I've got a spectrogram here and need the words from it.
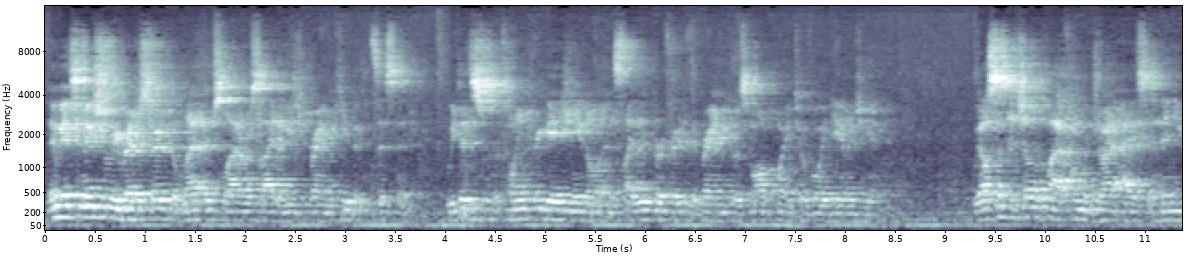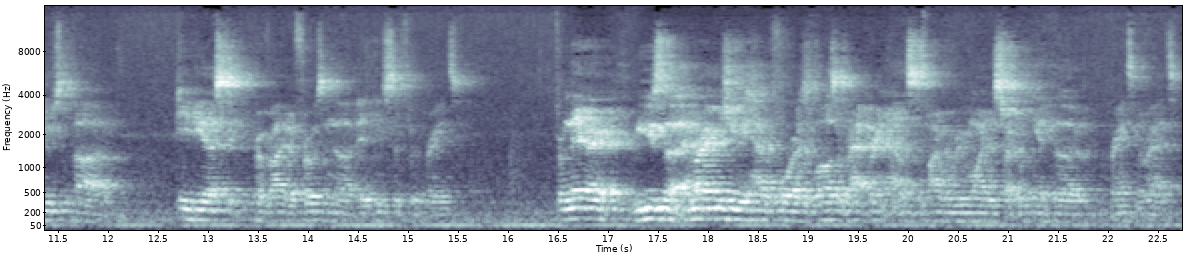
then we had to make sure we registered the left and lateral side of each brain to keep it consistent. We did this with a 23 gauge needle and slightly perforated the brain to a small point to avoid damaging it. We also had to chill the platform with dry ice and then use uh, to provide a frozen uh, adhesive for the brains. From there, we used the MRI imaging we had before as well as a rat brain atlas to find where we wanted to start looking at the brains of the rats.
